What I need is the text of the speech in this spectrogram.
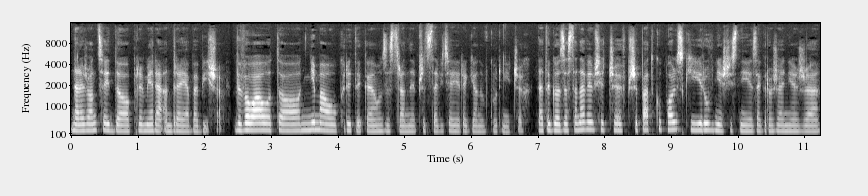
należącej do premiera Andrzeja Babisza. Wywołało to niemałą krytykę ze strony przedstawicieli regionów górniczych. Dlatego zastanawiam się, czy w przypadku Polski również istnieje zagrożenie, że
